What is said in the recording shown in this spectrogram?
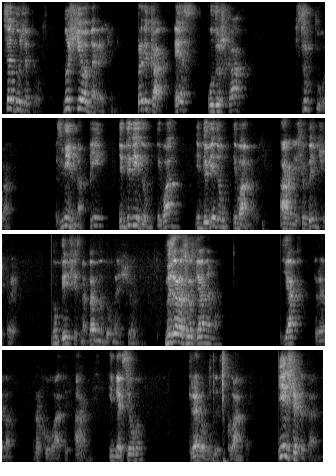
Це дуже просто. Ну, ще одне речення. Предикат С у дужках структура. Змінна Пі, індивідуум Іван, індивідуум Іванович. Арність один чи три. Ну, більшість, напевно, думає, що один. Ми зараз розглянемо, як треба рахувати арність. І для цього треба будуть квантори. Інше питання.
